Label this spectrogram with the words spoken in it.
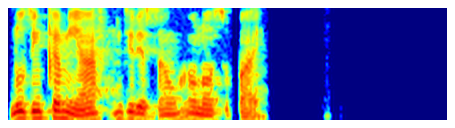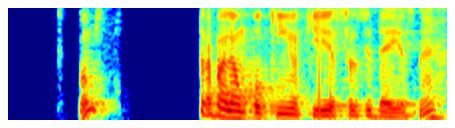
nos encaminhar em direção ao nosso Pai. Vamos trabalhar um pouquinho aqui essas ideias, né?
